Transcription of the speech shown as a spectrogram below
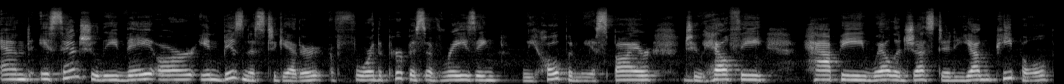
And essentially, they are in business together for the purpose of raising, we hope and we aspire to healthy, happy, well adjusted young people.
